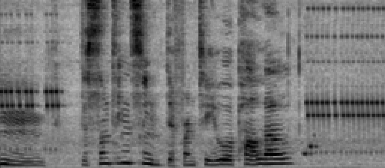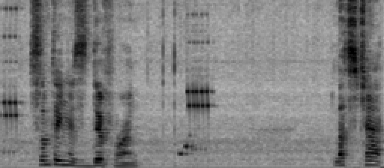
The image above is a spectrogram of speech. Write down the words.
Hmm. Does something seem different to you, Apollo? Something is different. Let's check.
